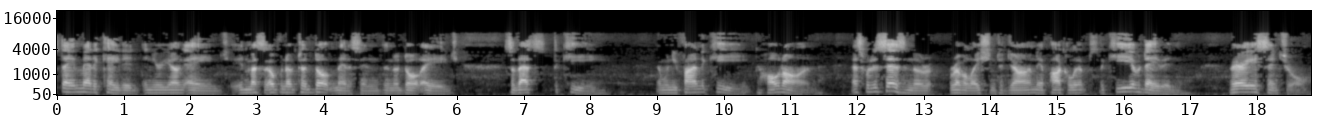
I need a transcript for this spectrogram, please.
stay medicated in your young age. It must open up to adult medicines in adult age. So that's the key. And when you find the key, hold on. That's what it says in the Revelation to John, the Apocalypse, the key of David. Very essential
